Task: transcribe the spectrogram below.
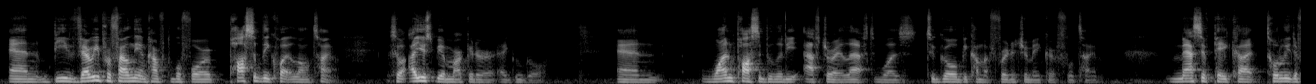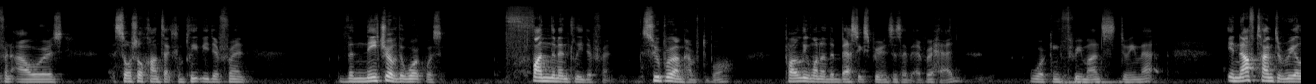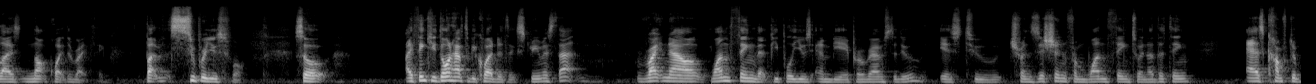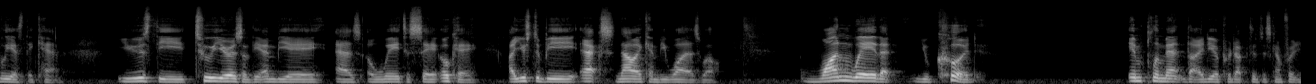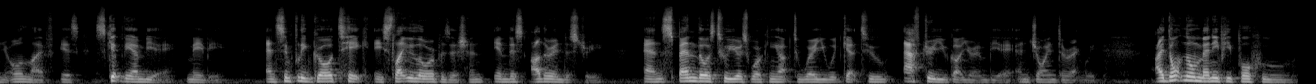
and be very profoundly uncomfortable for possibly quite a long time. So I used to be a marketer at Google. And one possibility after I left was to go become a furniture maker full time. Massive pay cut, totally different hours, social context completely different. The nature of the work was fundamentally different, super uncomfortable. Probably one of the best experiences I've ever had working three months doing that. Enough time to realize not quite the right thing, but super useful. So I think you don't have to be quite as extreme as that. Right now, one thing that people use MBA programs to do is to transition from one thing to another thing as comfortably as they can. Use the two years of the MBA as a way to say, okay, I used to be X, now I can be Y as well. One way that you could implement the idea of productive discomfort in your own life is skip the MBA, maybe, and simply go take a slightly lower position in this other industry and spend those two years working up to where you would get to after you got your MBA and join directly. I don't know many people who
